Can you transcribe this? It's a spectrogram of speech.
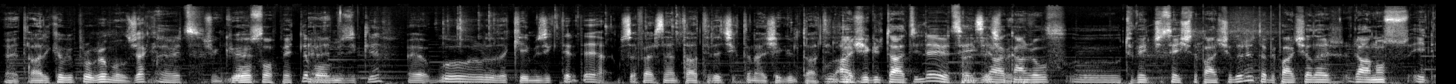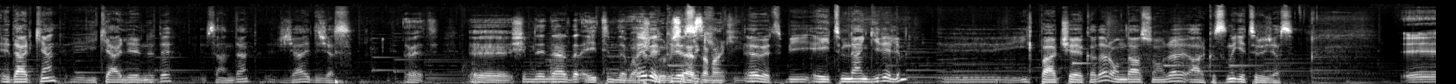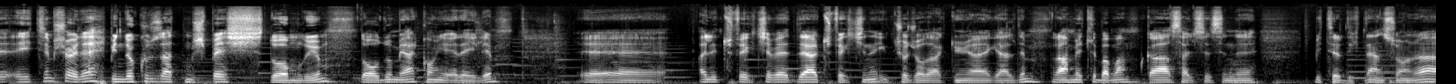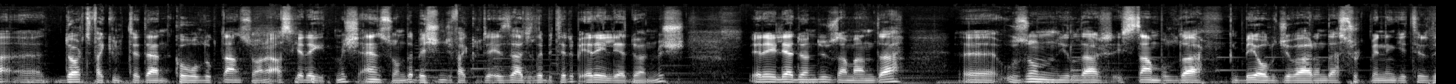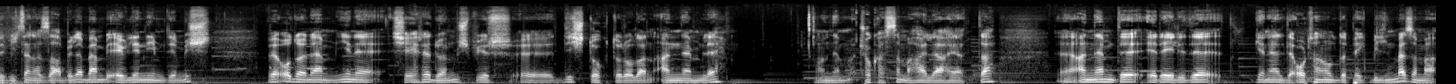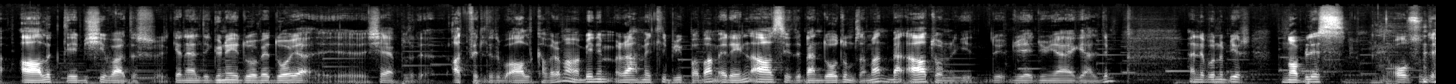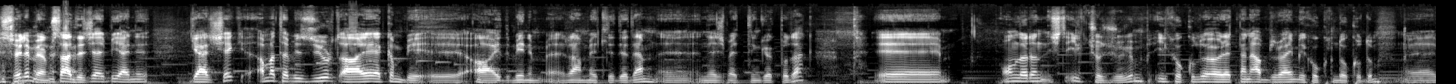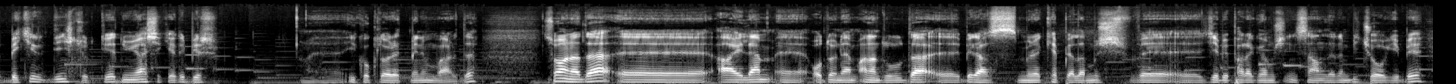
Evet harika bir program olacak. Evet. Çünkü bol sohbetli, bol Evet. müzikli. e, buradaki müzikleri de bu sefer sen tatile çıktın Ayşegül tatilde. Ayşegül tatilde evet Sen sevgili seçmedin. Hakan Rauf e, Tüfekçi seçti parçaları. Tabii parçaları anons ed- ederken e, hikayelerini de senden rica edeceğiz. Evet. E, şimdi nereden eğitimle başlıyoruz klasik. her zamanki gibi. Evet bir eğitimden girelim. E, ilk parçaya kadar ondan sonra arkasını getireceğiz. Ee, eğitim şöyle 1965 doğumluyum. Doğduğum yer Konya Ereğli. Ee, Ali Tüfekçi ve Değer Tüfekçi'nin ilk çocuğu olarak dünyaya geldim. Rahmetli babam Galatasaray Lisesi'ni bitirdikten sonra e, 4 fakülteden kovulduktan sonra askere gitmiş. En sonunda 5. fakülte eczacılığı bitirip Ereğli'ye dönmüş. Ereğli'ye döndüğü zaman da e, uzun yıllar İstanbul'da Beyoğlu civarında sürtmenin getirdiği vicdan azabıyla ben bir evleneyim demiş. Ve o dönem yine şehre dönmüş bir e, diş doktoru olan annemle, annem çok hasta ama hala hayatta. E, annem de Ereğli'de genelde Orta Anadolu'da pek bilinmez ama ağlık diye bir şey vardır. Genelde Güneydoğu ve Doğu'ya e, şey yapılır, atfedilir bu ağlık kavramı ama benim rahmetli büyük babam Ereğli'nin ağasıydı. Ben doğduğum zaman ben ağa torunu dü- dünyaya geldim. Hani bunu bir nobles olsun diye söylemiyorum. Sadece bir yani gerçek ama tabii Züğürt Ağa'ya yakın bir e, ağaydı benim e, rahmetli dedem e, Necmettin Gökbudak. E, onların işte ilk çocuğuyum. İlkokulu öğretmen Abdurrahim İlkokulu'nda okudum. E, Bekir Dinçtürk diye dünya şekeri bir e, ilkokul öğretmenim vardı. Sonra da e, ailem e, o dönem Anadolu'da e, biraz mürekkep yalamış ve e, cebi para görmüş insanların birçoğu gibi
